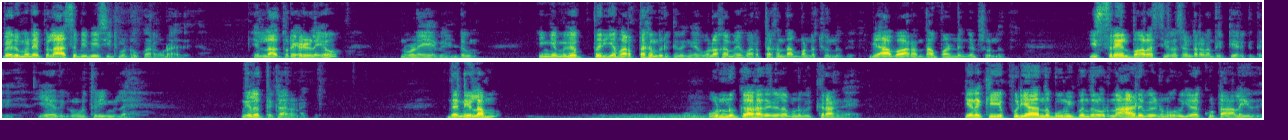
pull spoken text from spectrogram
வெறுமனே பிலாசபி பேசிட்டு மட்டும் உட்காரக்கூடாது. எல்லா துறைகள்லையும் நுழைய வேண்டும். இங்க மிகப்பெரிய வர்த்தகம் இருக்குதுங்க. உலகமே வர்த்தகம் தான் பண்ண சொல்லுது. வியாபாரம் தான் பண்ணுங்கன்னு சொல்லுது. இஸ்ரேல் பாலஸ்தீன சண்டை நடந்துகிட்டே இருக்குது. ஏதுக்கு உங்களுக்கு தெரியுமில்ல? நிலத்துக்காக நடக்குது. இந்த நிலம் ஒண்ணுக்காக அந்த நிலம்னு விற்கிறாங்க. எனக்கு எப்படியா அந்த பூமி பந்தில் ஒரு நாடு வேணும்னு ஒரு இனக்கூட்டம் அலையுது.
